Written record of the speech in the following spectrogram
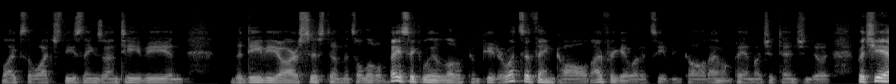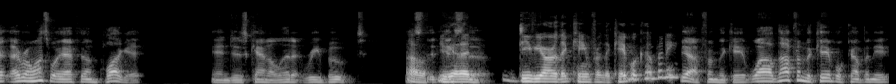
likes to watch these things on tv and the dvr system it's a little basically a little computer what's the thing called i forget what it's even called i don't pay much attention to it but she every once in a while you have to unplug it and just kind of let it reboot it's oh, the, you got a the, DVR that came from the cable company? Yeah, from the cable. Well, not from the cable company.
